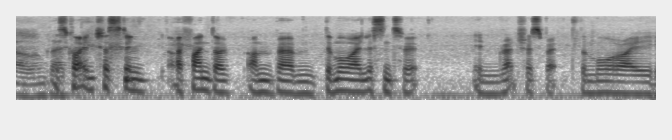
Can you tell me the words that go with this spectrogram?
Oh, I'm glad. it's quite interesting. I find I've, I'm um, the more I listen to it in retrospect, the more I,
